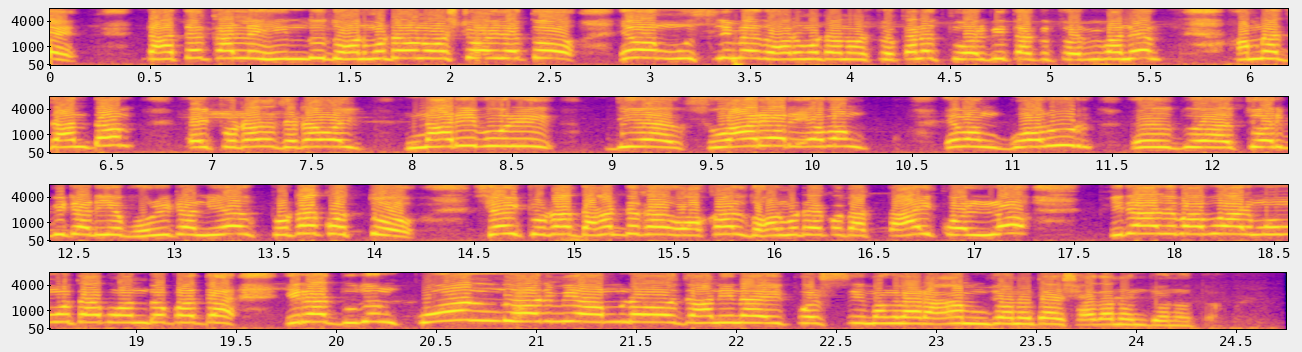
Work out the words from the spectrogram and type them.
তাতে কাটলে হিন্দু ধর্মটাও নষ্ট হয়ে যেত এবং মুসলিমের ধর্মটা নষ্ট। কেন চর্বি থাকে চর্বি মানে? আমরা জানতাম, এই টোটাটা যেটা ওই নারী বুড়ি দিয়ে শুয়ারের এবং এবং গরুর চর্বিটা নিয়ে, ভুড়িটা নিয়ে টোটা করতো। সেই টোটা দাঁড় দেখা অকাল ধর্মটার কথা তাই করল। ফিরাজ বাবু আর মমতা বন্দ্যোপাধ্যায়, এরা দুজন কোন ধর্মী আমরাও জানি না এই পশ্চিমবাংলার আম জনতা সাধারণ জনতা।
